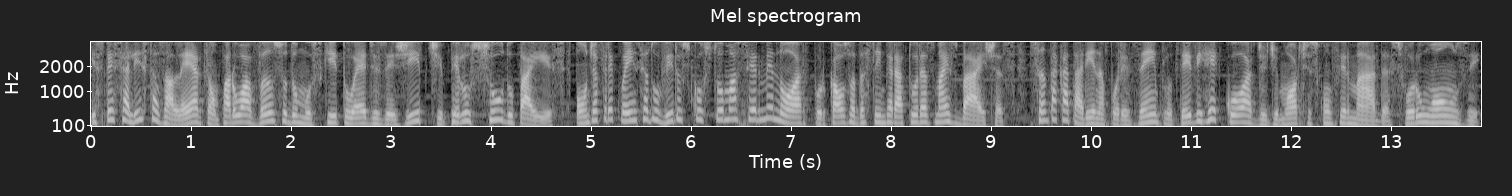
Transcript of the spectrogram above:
Especialistas alertam para o avanço do mosquito Aedes aegypti pelo sul do país país, onde a frequência do vírus costuma ser menor por causa das temperaturas mais baixas. Santa Catarina, por exemplo, teve recorde de mortes confirmadas, foram 11,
